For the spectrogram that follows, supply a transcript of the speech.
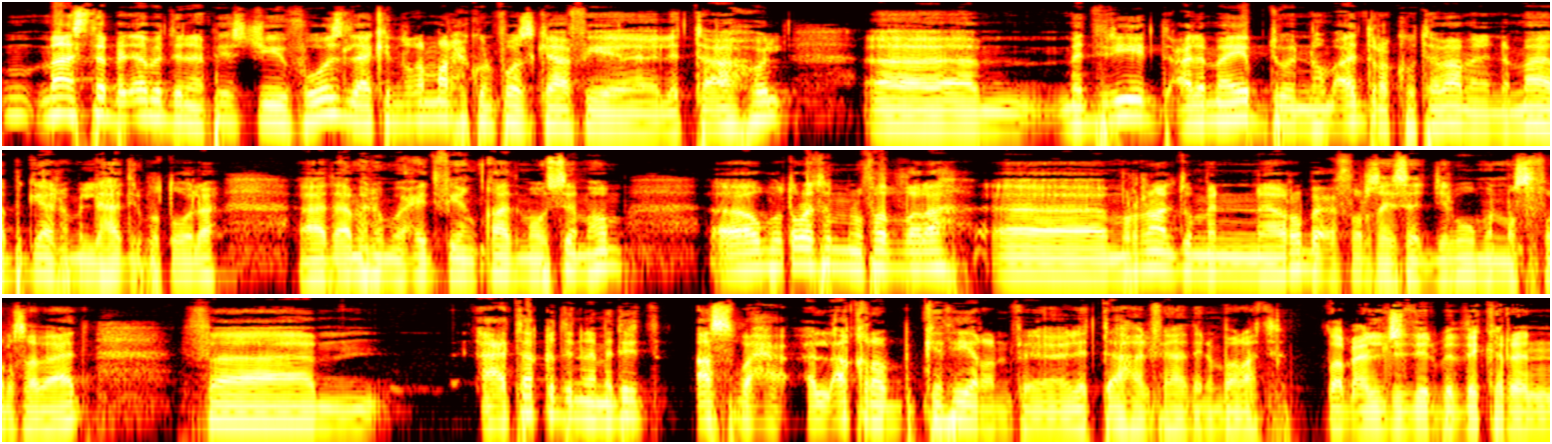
ما أستبعد ابدا أن PSG يفوز لكن ما راح يكون فوز كافي للتأهل. مدريد على ما يبدو أنهم أدركوا تماما أن ما بقى لهم إلا هذه البطولة. هذا أملهم الوحيد في إنقاذ موسمهم. أه، وبطولتهم المفضلة رونالدو من ربع فرصة يسجل مو من نصف فرصة بعد. ف أعتقد أن مدريد أصبح الأقرب كثيرا في للتأهل في هذه المباراة. طبعا الجدير بالذكر أن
